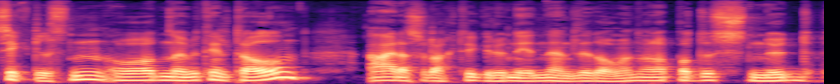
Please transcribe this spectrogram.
siktelsen og den tiltalen, er altså lagt til grunn i den endelige dommen. Han har på en måte snudd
